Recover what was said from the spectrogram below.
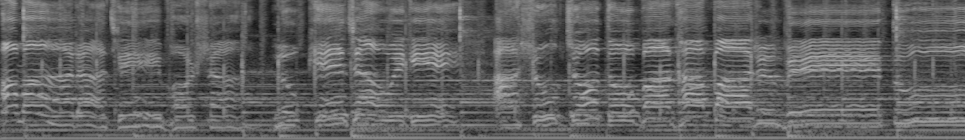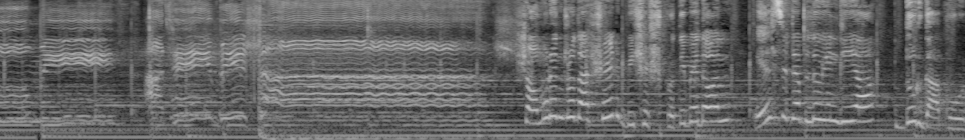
আমার আছে ভরসা। লক্ষ্যে যাও এগিয়ে, আসুক যত বাধা পারবে তুমি। বিশ্বাস। সমরেন্দ্র দাসের বিশেষ প্রতিবেদন এলসিডব্লিউ ইন্ডিয়া দুর্গাপুর।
